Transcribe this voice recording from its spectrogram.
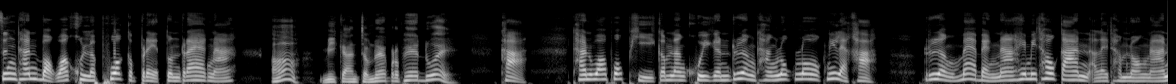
ซึ่งท่านบอกว่าคนละพวกกับเปรตตนแรกนะอ๋อมีการจำแนกประเภทด้วย ค่ะ ท่านว่าพวกผีกำลังคุยกันเรื่องทางโลกโลกนี่แหละค่ะ เรื่องแม่แบ่งหน้าให้ไม่เท่ากันอะไรทำนองนั้น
